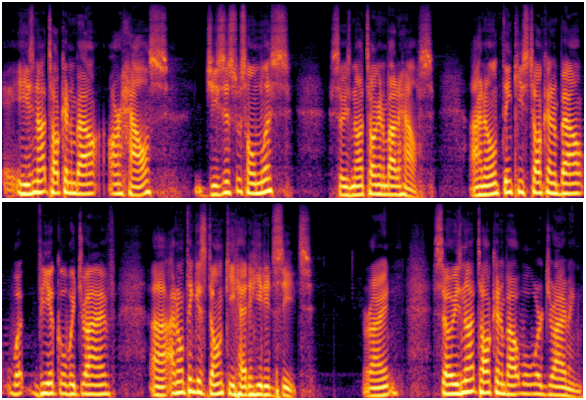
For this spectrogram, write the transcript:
he's not talking about our house. Jesus was homeless, so he's not talking about a house. I don't think he's talking about what vehicle we drive. Uh, I don't think his donkey had heated seats, right? So he's not talking about what we're driving.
